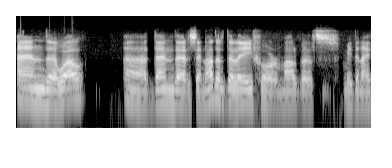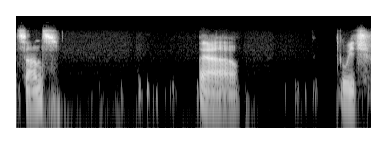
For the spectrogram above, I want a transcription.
And uh, well, uh, then there's another delay for Marvel's Midnight Suns, uh, which,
